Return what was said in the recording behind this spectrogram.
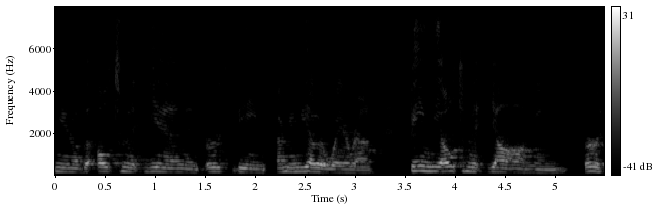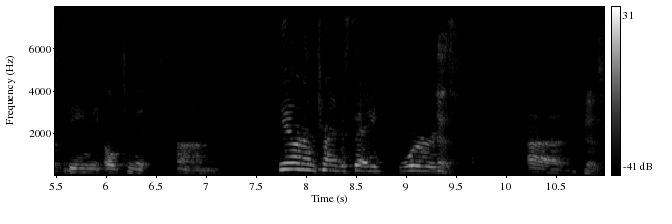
you know, the ultimate yin and earth being, I mean, the other way around, being the ultimate yang and earth being the ultimate, um, you know what I'm trying to say? Words. Yes. Uh, Yes.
